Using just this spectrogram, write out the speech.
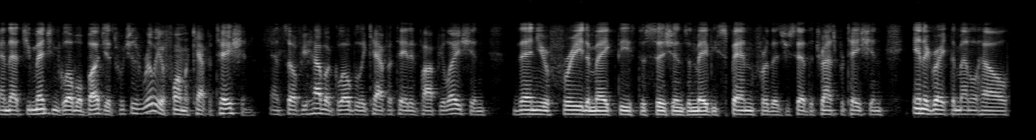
and that you mentioned global budgets, which is really a form of capitation. And so, if you have a globally capitated population, then you're free to make these decisions and maybe spend for, as you said, the transportation, integrate the mental health,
